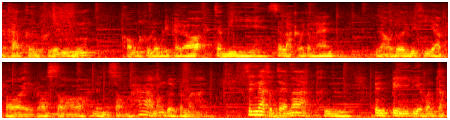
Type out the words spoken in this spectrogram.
นะครับ คือผืนของครูหลวงดิเพเราะจะมีสลักไว้ตรงนั้นเหลาโดยวิทยาพลอยรศ125มั้งโดยประมาณ ซึ่งน่าสนใจมากคือเป็นปีเดียวกันกับ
